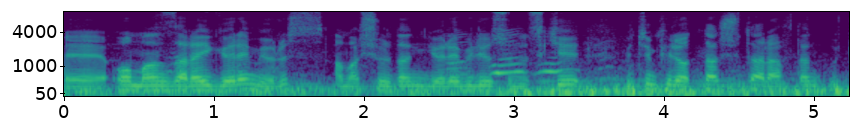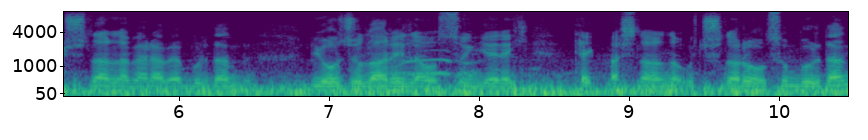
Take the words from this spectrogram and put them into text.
e, o manzarayı göremiyoruz. Ama şuradan görebiliyorsunuz ki bütün pilotlar şu taraftan uçuşlarla beraber buradan yolcularıyla olsun gerek tek başlarına uçuşları olsun buradan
